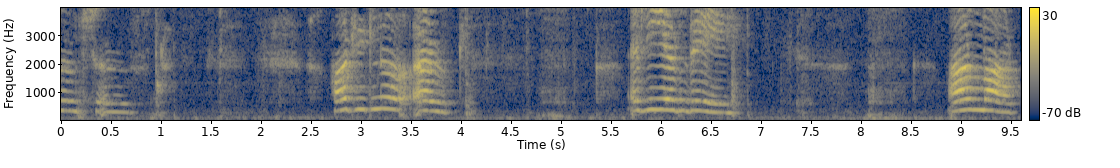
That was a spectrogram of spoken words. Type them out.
Stevenson, Cardinal Earth, Eddie and Day, Armat,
